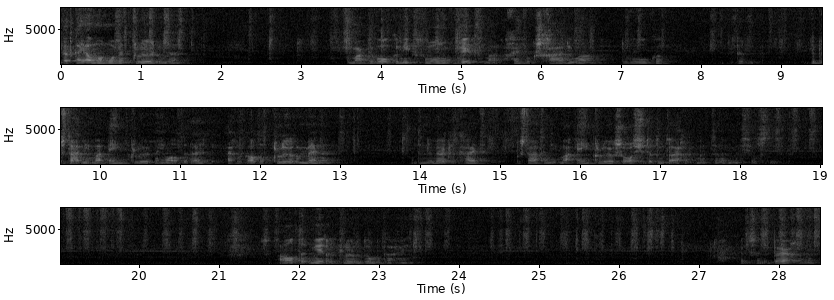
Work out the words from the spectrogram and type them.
Dat kan je allemaal mooi met kleur doen. Hè? Maak de wolken niet gewoon wit, maar geef ook schaduw aan de wolken. Er, bestaat niet maar één kleur. Je moet altijd, eigenlijk altijd kleuren mengen. Want in de werkelijkheid bestaat er niet maar één kleur zoals je dat doet eigenlijk met, uh, met velstift. Er zijn altijd meerdere kleuren door elkaar heen. Dit zijn de bergen met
